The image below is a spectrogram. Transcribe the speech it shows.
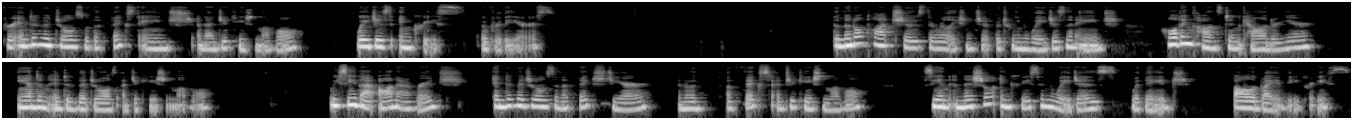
for individuals with a fixed age and education level, wages increase over the years. The middle plot shows the relationship between wages and age, holding constant calendar year, and an individual's education level. We see that on average, individuals in a fixed year and with a fixed education level see an initial increase in wages with age, followed by a decrease.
